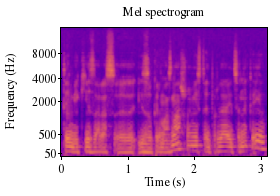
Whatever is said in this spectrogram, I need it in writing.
тим, які зараз, е, і зокрема з нашого міста, відправляються на Київ,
